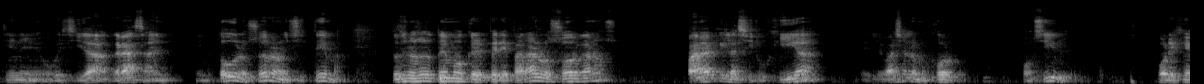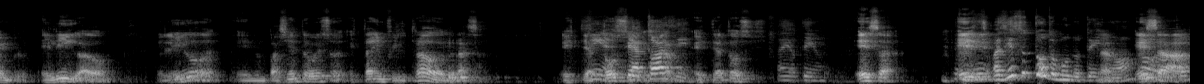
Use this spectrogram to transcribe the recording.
tiene obesidad, grasa en, en todos los órganos y sistemas. Entonces nosotros tenemos que preparar los órganos para que la cirugía vaya lo mejor posible. Por ejemplo, el hígado. El hígado en un paciente obeso está infiltrado de grasa. Esteatosis. Sí. Esteatosis. Esa, es, Mas isso todo mundo tem, não? esa,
